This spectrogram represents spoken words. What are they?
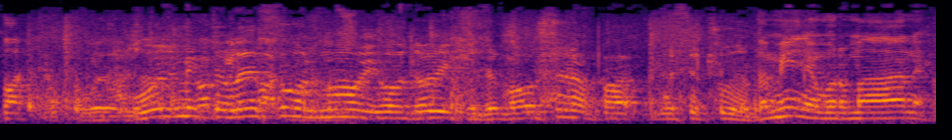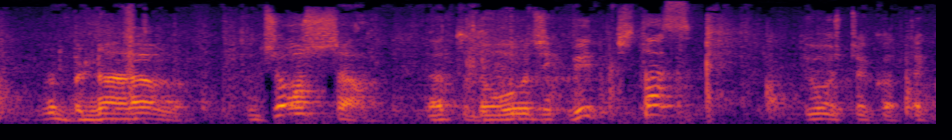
plakat to budem. Uzmi telefon moj od ovih iz Emotiona pa da se čujemo. Da mijenjamo romane. Naravno. Đoša! Eto da uđi. Vid, šta si? Još čekao teko.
